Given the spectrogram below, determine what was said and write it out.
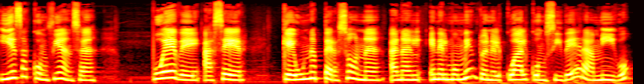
Y esa confianza puede hacer que una persona en el momento en el cual considera amigo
